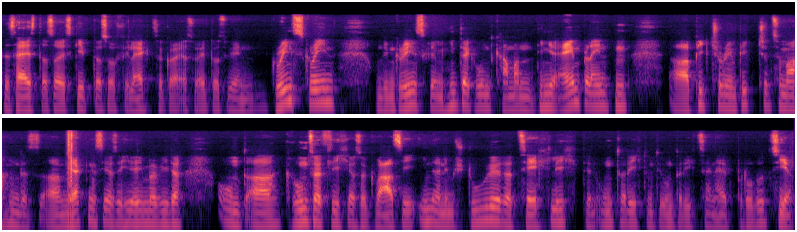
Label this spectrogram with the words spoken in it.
Das heißt also, es gibt also vielleicht sogar so etwas wie ein Greenscreen und im Greenscreen im Hintergrund kann man Dinge einblenden, äh, Picture in Picture zu machen, das äh, merken Sie also hier immer wieder und äh, grundsätzlich also quasi in einem Studio tatsächlich den Unterricht und die Unterrichtseinheit produzieren.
